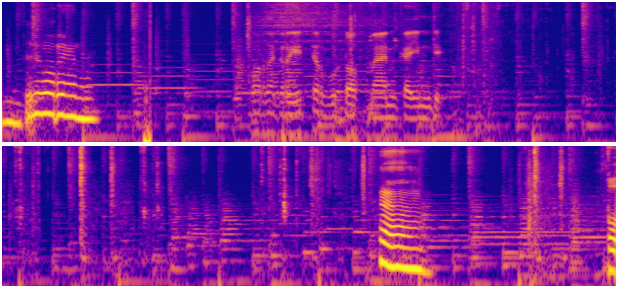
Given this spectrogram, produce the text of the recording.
എന്തൊരു പറയാന് for the greater good of mankind ആ. ഓ.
